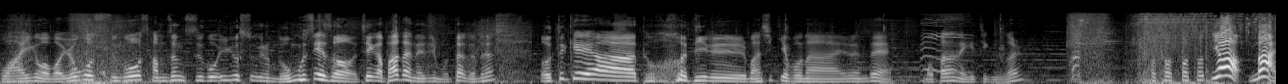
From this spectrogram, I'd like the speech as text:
와 이거 봐봐. 요거 쓰고 삼성 쓰고 이거 쓰고 이러면 너무 세서 제가 받아내지 못하거든? 어떻게 해야 더 deal을 맛있게 보나 이러는데 못 받아내겠지 그걸? 터터터터 야! 마!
